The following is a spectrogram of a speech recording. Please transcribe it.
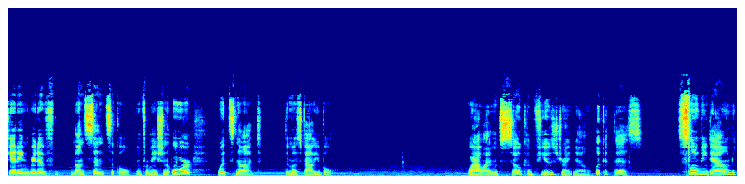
getting rid of nonsensical information or what's not the most valuable? Wow, I'm so confused right now. Look at this. Slow me down,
